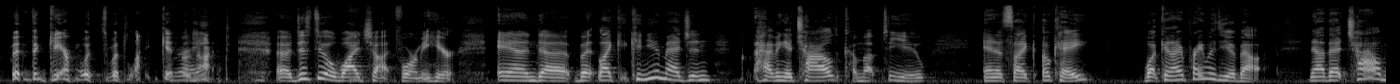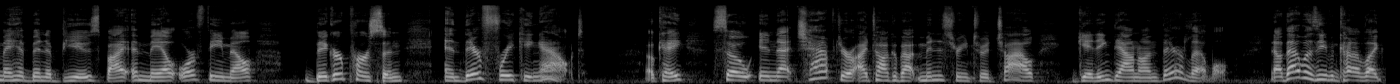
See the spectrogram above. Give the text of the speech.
if the cameras would like it Right. or not. Uh, just do a wide shot for me here. And uh, but like, can you imagine having a child come up to you, and it's like, okay, what can I pray with you about? Now that child may have been abused by a male or female, bigger person, and they're freaking out. Okay, so in that chapter, I talk about ministering to a child, getting down on their level. Now, that was even kind of like,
